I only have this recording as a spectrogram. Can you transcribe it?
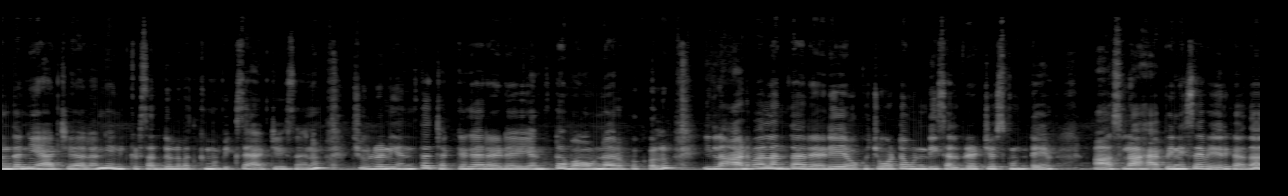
అందరినీ యాడ్ చేయాలని నేను ఇక్కడ సద్దుల బతుకమ్మ పిక్స్ యాడ్ చేశాను. చూడండి ఎంత చక్కగా రెడీ అయ్యి ఎంత బాగున్నారు ఒక్కొక్కరు ఇలా ఆడవాళ్ళంతా రెడీ అయ్యి ఒక చోట ఉండి సెలబ్రేట్ చేసుకుంటే అసలు ఆ హ్యాపీనెస్సే వేరు కదా.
